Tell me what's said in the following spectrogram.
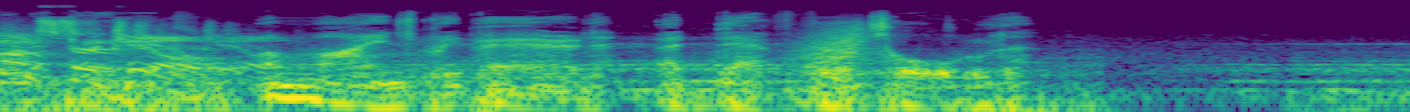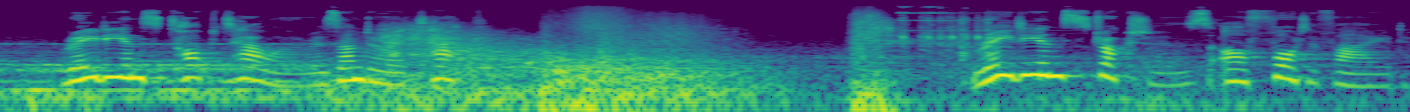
Monster kill! A mind prepared, a death foretold. Radiant's top tower is under attack. Radiant structures are fortified.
